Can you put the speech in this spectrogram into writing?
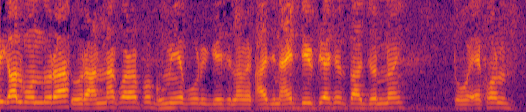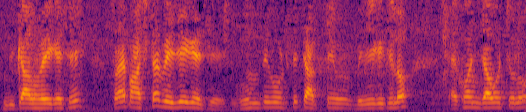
বিকাল বন্ধুরা। তো রান্না করার পর ঘুমিয়ে পড়ে গেছিলাম। আজ নাইট ডিউটি আছে তার জন্যই। তো এখন বিকাল হয়ে গেছে। প্রায় পাঁচটা বেজে গেছে। ঘুম থেকে উঠতে চারটে বেজে গেছিল। এখন যাব, চলো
